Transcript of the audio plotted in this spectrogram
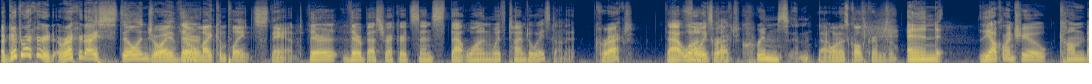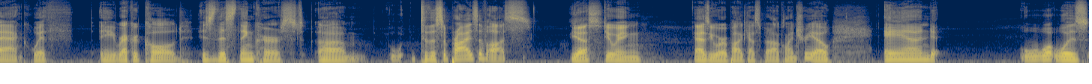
A good record. A record I still enjoy, though my complaints stand. Their their best record since that one with Time to Waste on it. Correct. That one Fully is correct. called Crimson. That one is called Crimson. And the Alkaline Trio come back with a record called "Is This Thing Cursed?" Um, w- to the surprise of us, Yes. doing as you were a podcast about Alkaline Trio, and what was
